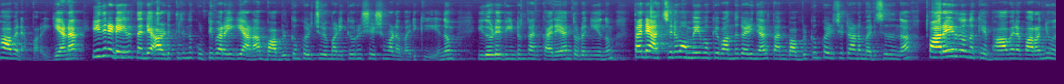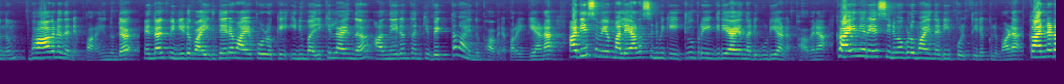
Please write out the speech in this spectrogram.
ഭാവന പറയുകയാണ്. ഇതിനിടയിൽ തന്റെ അടുത്തിരുന്ന കുട്ടി പറയുകയാണ് ബബിൾഗം കഴിച്ചൊരു മണിക്കൂറിന് ശേഷമാണ് മരിക്കുകയെന്നും ഇതോടെ വീണ്ടും താൻ കരയാൻ തുടങ്ങിയെന്നും തന്റെ അച്ഛനും അമ്മയും ഒക്കെ വന്നു കഴിഞ്ഞാൽ താൻ ബബിൾക്കും കഴിച്ചിട്ടാണ് മരിച്ചതെന്ന് പറയരുതെന്നൊക്കെ ഭാവന പറഞ്ഞുവെന്നും ഭാവന തന്നെ പറയുന്നുണ്ട്. എന്നാൽ പിന്നീട് വൈകുന്നേരമായപ്പോഴൊക്കെ ഇനി മരിക്കില്ല എന്ന് അന്നേരം തനിക്ക് വ്യക്തമായെന്നും ഭാവന പറയുകയാണ്. അതേസമയം മലയാള സിനിമയ്ക്ക് ഏറ്റവും പ്രിയങ്കരിയായ നടി കൂടിയാണ് ഭാവന. കൈനിറയ സിനിമകളുമായി നടി ഇപ്പോൾ തിരക്കിലുമാണ്. കന്നഡ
